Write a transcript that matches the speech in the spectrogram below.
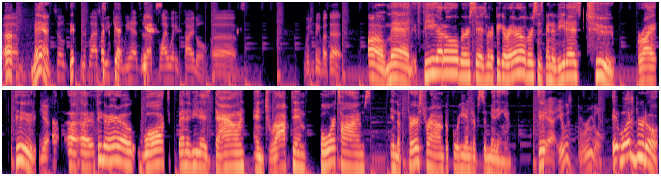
Uh, Um, man. so this last let's weekend get- we had the yes. flyweight title. Uh, what'd you think about that? Oh man, Figaro versus? Figueroa versus Benavidez two, right, dude? Yeah, Uh, uh, Figueroa walked Benavidez down and dropped him four times in the first round before he ended up submitting him. Dude, yeah, it was brutal. it was brutal.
